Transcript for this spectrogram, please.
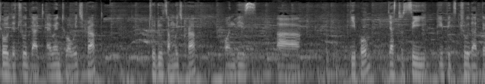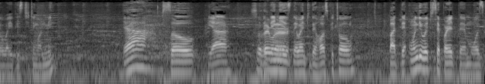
told the truth that i went to a witchcraft to do some witchcraft on these uh, people just to see if it's true that the wife is cheating on me. Yeah so yeah. So the thing were- is they went to the hospital but the only way to separate them was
